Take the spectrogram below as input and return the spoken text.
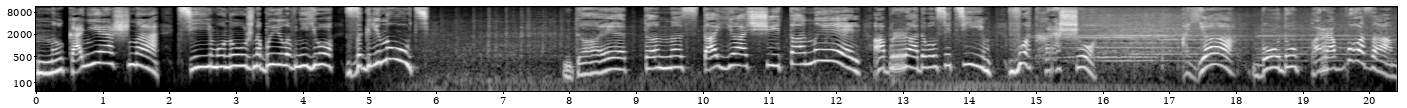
Ну, конечно, Тиму нужно было в нее заглянуть. Да это настоящий тоннель, обрадовался Тим. Вот хорошо. А я буду паровозом.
